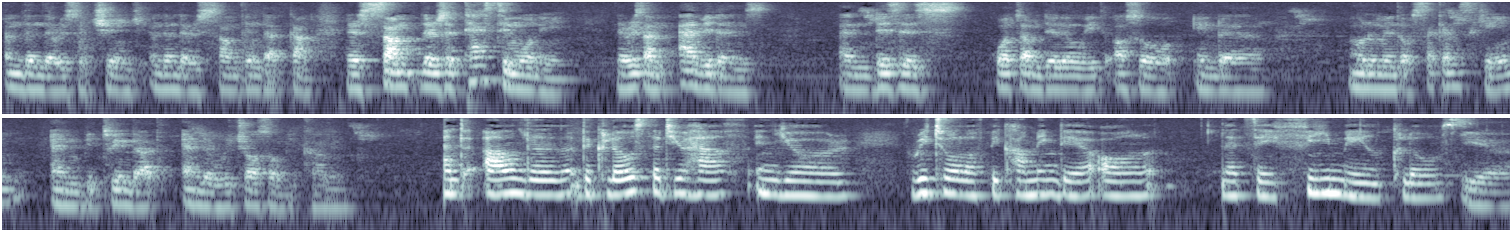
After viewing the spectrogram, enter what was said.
and then there is a change, and then there is something that can there's some there's a testimony, there is an evidence, and this is what I'm dealing with also in the monument of second skin and between that and the rituals of becoming and all the the clothes that you have in your ritual of becoming they are all let's say female clothes yeah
